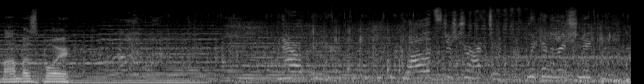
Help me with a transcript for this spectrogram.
Mama's boy. Now, Peter. While it's distracted, we can reach Nikki.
